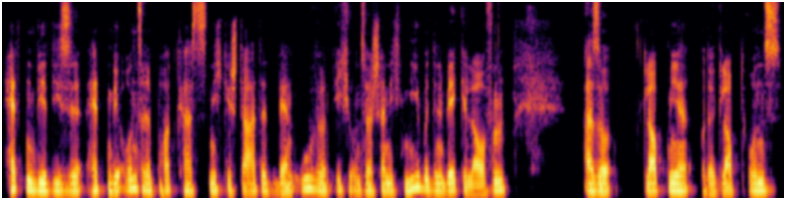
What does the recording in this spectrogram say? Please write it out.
Hätten wir diese, hätten wir unsere Podcasts nicht gestartet, wären Uwe und ich uns wahrscheinlich nie über den Weg gelaufen. Also glaubt mir oder glaubt uns,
